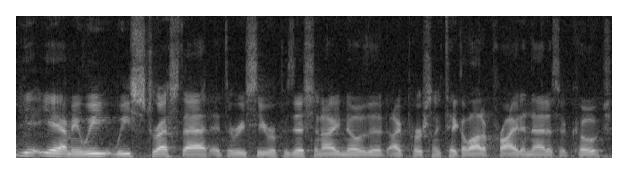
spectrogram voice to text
Yeah, yeah, I mean, we, we stress that at the receiver position. I know that I personally take a lot of pride in that as a coach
